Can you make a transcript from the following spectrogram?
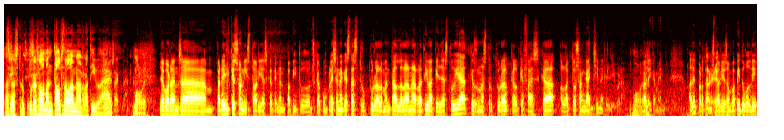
Les sí, estructures sí, sí. elementals de la narrativa. Eh? Ah, exacte. Molt bé. Llavors, eh, per ell, què són històries que tenen Papito? Doncs que compleixen aquesta estructura elemental de la narrativa que ell ha estudiat, que és una estructura que el que fa és que el lector s'enganxi en aquell llibre, Molt bé. bàsicament. Vale? Per tant, històries en Papito vol dir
